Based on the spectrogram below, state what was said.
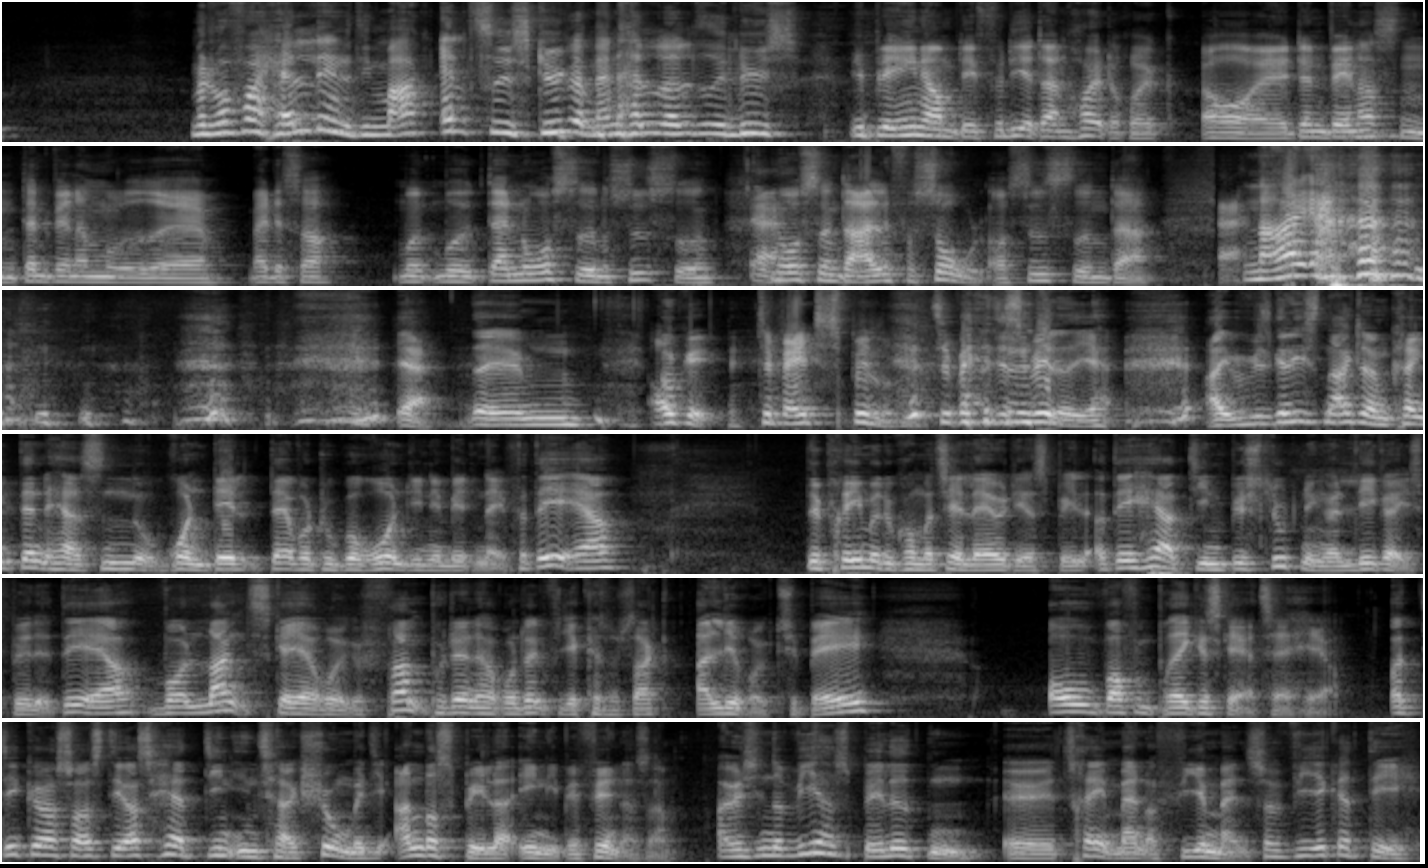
Men hvorfor er halvdelen af din mark altid i skygge, og den anden halvdel altid i lys? Vi blev enige om det, fordi at der er en højderyg, og øh, den vender sådan, den vender mod, øh, hvad er det så? Mod, mod, der er nordsiden og sydsiden. Ja. Nordsiden, der aldrig får sol, og sydsiden, der... Ja. Nej, Ja, øhm, okay. tilbage til spillet. Tilbage til spillet, ja. Ej, vi skal lige snakke lidt omkring den her sådan rundel, der hvor du går rundt ind i midten af. For det er det primære, du kommer til at lave i det her spil. Og det er her, dine beslutninger ligger i spillet. Det er, hvor langt skal jeg rykke frem på den her rundel, for jeg kan som sagt aldrig rykke tilbage. Og hvorfor brikke skal jeg tage her. Og det gør så også, det er også her, din interaktion med de andre spillere egentlig befinder sig. Og hvis når vi har spillet den øh, tre mand og fire mand, så virker det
